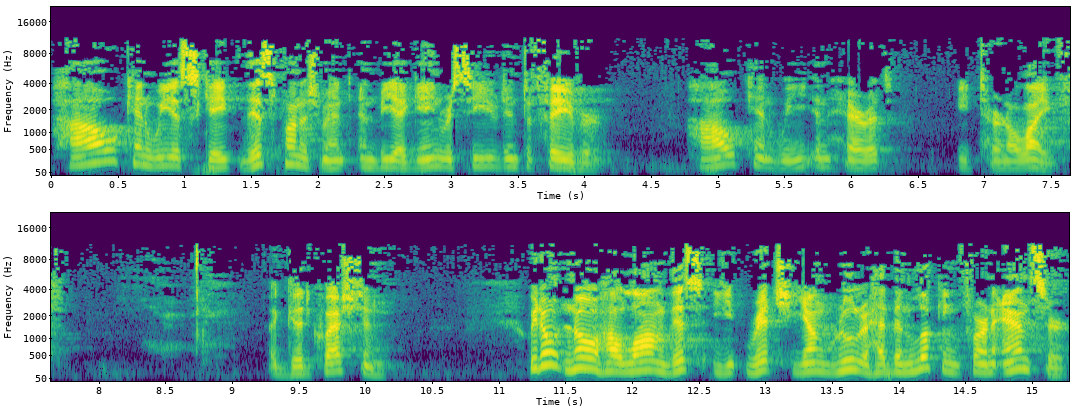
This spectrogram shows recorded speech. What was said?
how can we escape this punishment and be again received into favor? How can we inherit eternal life? A good question. We don't know how long this rich young ruler had been looking for an answer,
